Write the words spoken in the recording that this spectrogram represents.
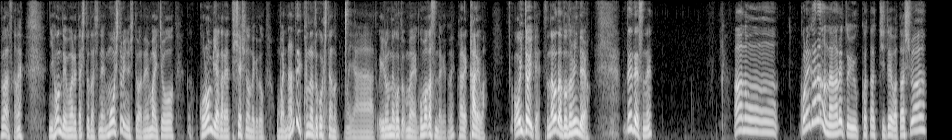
どうなんですかね。日本で生まれた人だしね、もう一人の人はね、まあ一応、コロンビアからやってきた人なんだけど、お前なんでこんなとこ来たの？いやー、とかいろんなこと、まあごまかすんだけどね、彼、彼は。置いといて、そんなことはどうでもいいんだよ。でですね、あのー、これからの流れという形で私は、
